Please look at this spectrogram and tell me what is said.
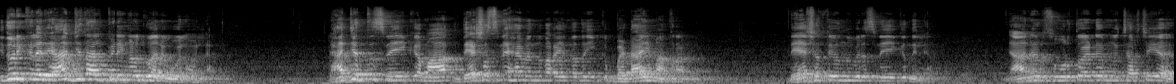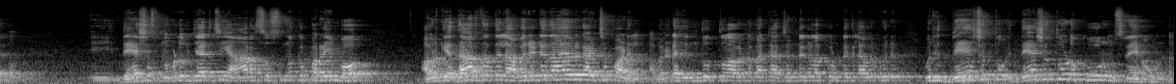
ഇതൊരിക്കലും രാജ്യ താല്പര്യങ്ങൾക്കും അനുകൂലമല്ല. രാജ്യത്ത് സ്നേഹിക്കുക മാ ദേശസ്നേഹം എന്ന് പറയുന്നത് ഈ ബഡായി മാത്രമാണ്. ദേശത്തെ ഒന്നും ഇവർ സ്നേഹിക്കുന്നില്ല. ഞാനൊരു സുഹൃത്തുമായിട്ട് ചർച്ച ചെയ്യുമായിരുന്നു. ഈ ദേശ നമ്മൾ വിചാരിച്ച് ഈ ആർ എസ് എസ് എന്നൊക്കെ പറയുമ്പോൾ അവർക്ക് യഥാർത്ഥത്തിൽ അവരുടേതായ ഒരു കാഴ്ചപ്പാടിൽ അവരുടെ ഹിന്ദുത്വം അവരുടെ മറ്റു അജണ്ടകളൊക്കെ ഉണ്ടെങ്കിൽ അവർക്കൊരു ഒരു ദേശത്തോ ദേശത്തോട് കൂറും സ്നേഹമുണ്ട്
